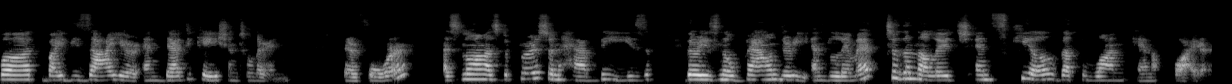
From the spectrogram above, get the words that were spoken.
but by desire and dedication to learn. Therefore, as long as the person have these, there is no boundary and limit to the knowledge and skill that one can acquire.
